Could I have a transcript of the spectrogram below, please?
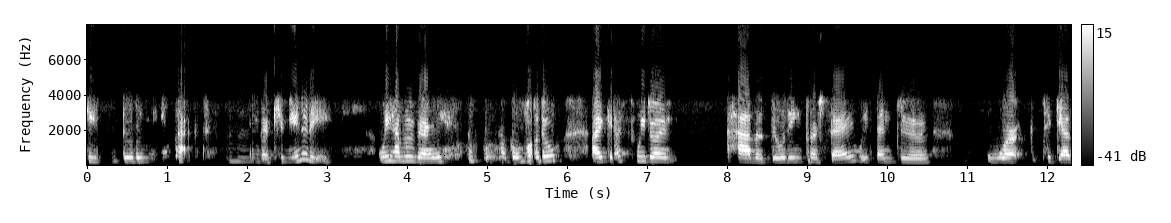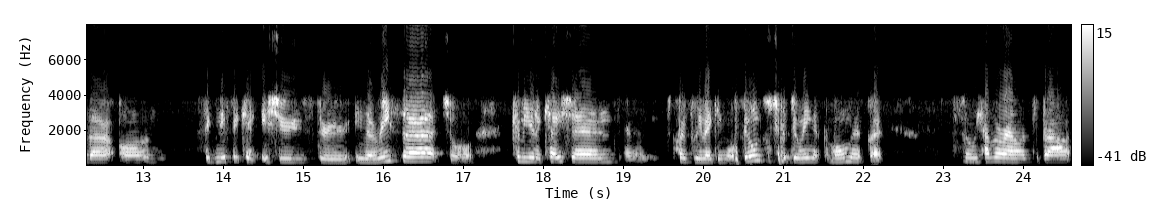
keep building the impact mm-hmm. in the community? We have a very sustainable model. I guess we don't have a building per se. We tend to work together on significant issues through either research or communications and hopefully making more films, which we're doing at the moment. But so we have around about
